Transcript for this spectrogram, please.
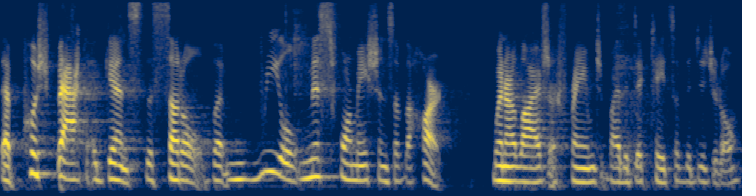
that push back against the subtle but real misformations of the heart when our lives are framed by the dictates of the digital.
